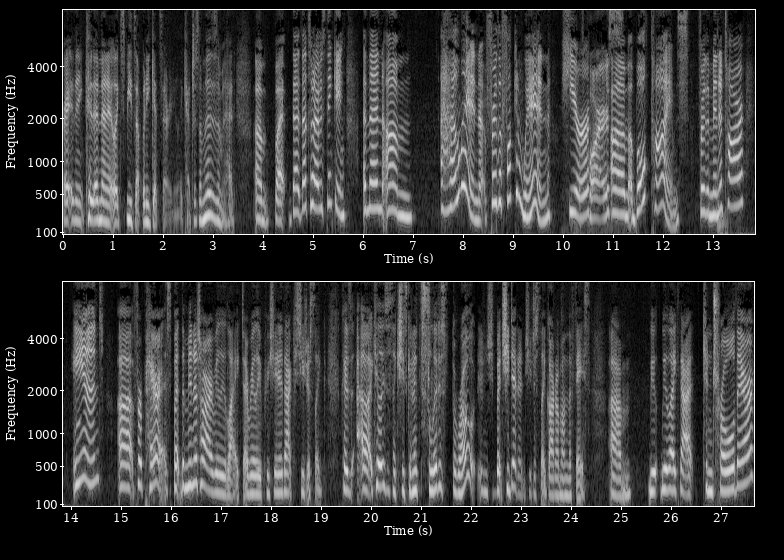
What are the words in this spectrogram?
Right, and then he, and then it like speeds up when he gets there and he like catches him. This is in my head. Um, but that that's what I was thinking. And then um, Helen for the fucking win here. Of course. Um, both times for the Minotaur and uh, for Paris. But the Minotaur I really liked. I really appreciated that because she just like because uh, Achilles is like she's gonna slit his throat, and she, but she didn't. She just like got him on the face. Um, we we like that control there.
